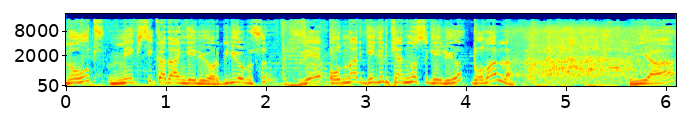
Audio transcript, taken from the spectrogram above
nohut Meksika'dan geliyor biliyor musun? Ve onlar gelirken nasıl geliyor? Dolarla. Ya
